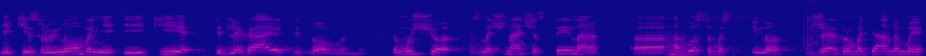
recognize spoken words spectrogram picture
які зруйновані і які підлягають відновленню, тому що значна частина е, або самостійно вже громадянами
